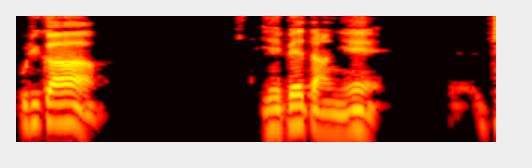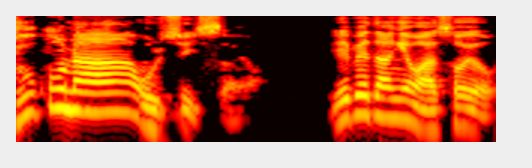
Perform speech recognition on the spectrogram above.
우리가 예배당에 누구나 올 수 있어요. 예배당에 와서요.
